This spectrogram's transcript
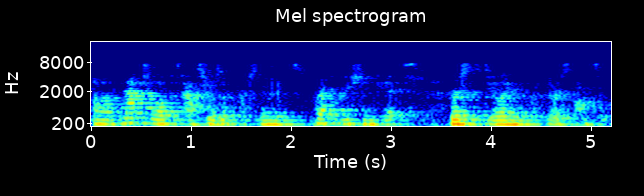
um, natural disasters, of course, there's preparation kits versus dealing with the responses.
